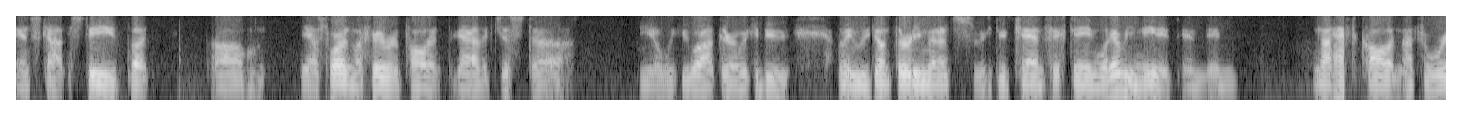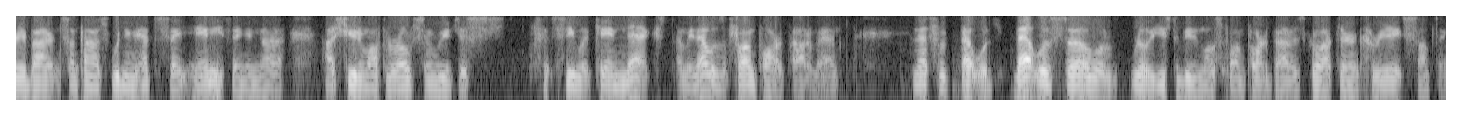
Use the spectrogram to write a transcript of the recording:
and Scott and Steve. But um yeah, as far as my favorite opponent, the guy that just uh you know, we could go out there and we could do. I mean, we've done 30 minutes. We could do 10, 15, whatever you needed, and and not have to call it, not to worry about it. And sometimes wouldn't even have to say anything, and uh, I shoot him off the ropes, and we just see what came next. I mean, that was the fun part about it, man. And that's what that was. That was uh, what really used to be the most fun part about it is go out there and create something.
